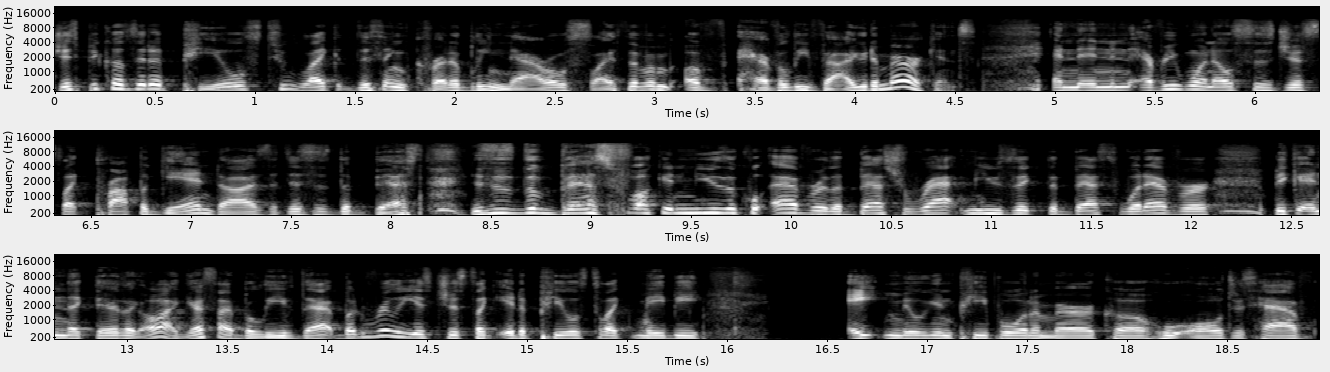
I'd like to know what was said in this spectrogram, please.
just because it appeals to like this incredibly narrow slice of, of heavily valued Americans. And then everyone else is just like propagandized that this is the best, this is the best fucking musical ever, the best rap music, the best whatever. Because, and like they're like, oh, I guess I believe that. But really, it's just like it appeals to like maybe 8 million people in America who all just have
